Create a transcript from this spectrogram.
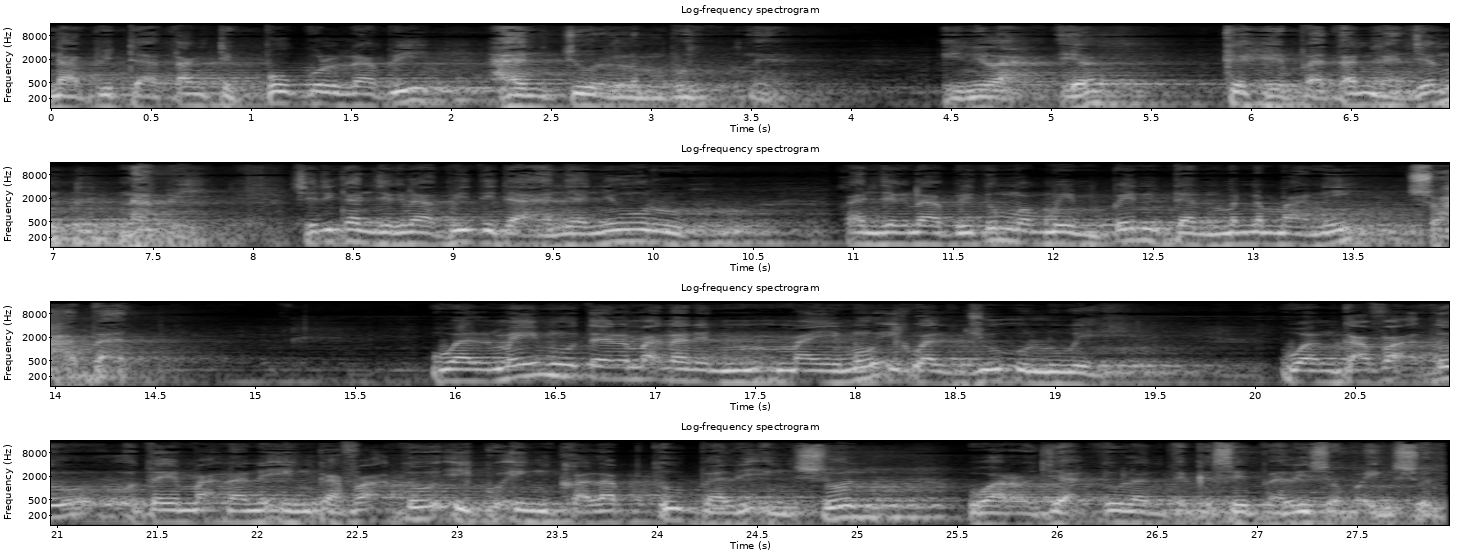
Nabi datang dipukul Nabi hancur lembut Inilah ya kehebatan kanjeng Nabi. Jadi kanjeng Nabi tidak hanya nyuruh. Kanjeng Nabi itu memimpin dan menemani sahabat. Wal maimu tel maknani maimu ikwal ju'ulwe Wang kafa'tu utai maknane ing kafa'tu iku ing kalabtu bali ingsun warajatu lan tegese bali sapa ingsun.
